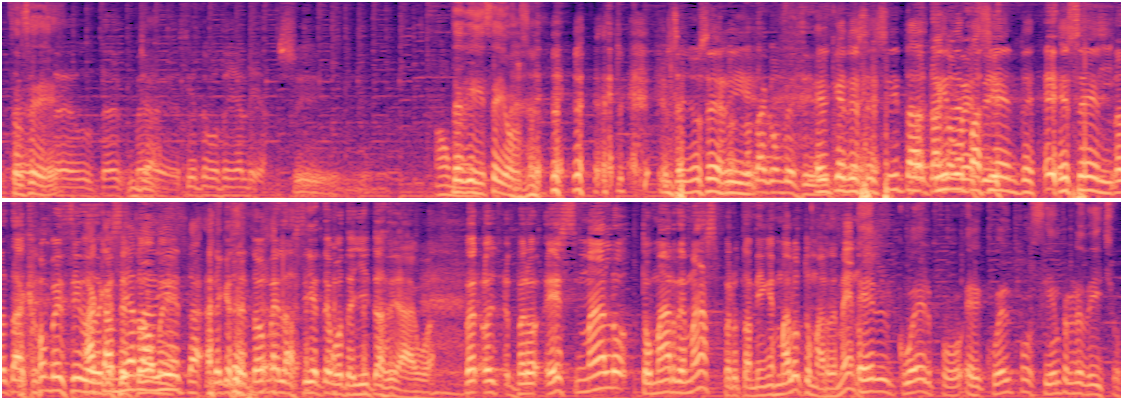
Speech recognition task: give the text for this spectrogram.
Entonces, ¿Usted, usted bebe siete botellas al día? Sí. De Hombre, 16 onzas. el señor se ríe. no está convencido. El que necesita No ir de paciente es él. No está convencido a de que, se cambiar la tome, dieta. de que se tome las siete botellitas de agua. Pero, pero es malo tomar de más, pero también es malo tomar de menos. El cuerpo, el cuerpo, siempre lo he dicho,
